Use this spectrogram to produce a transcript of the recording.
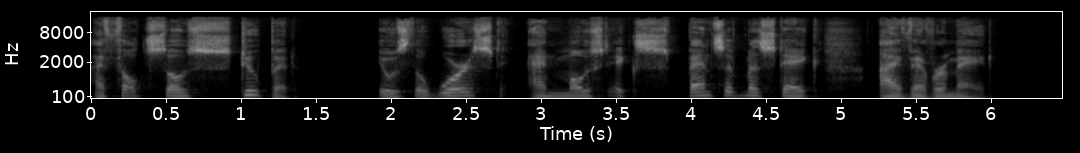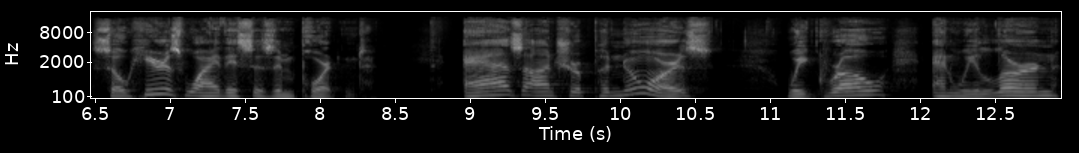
I felt so stupid. It was the worst and most expensive mistake I've ever made. So here's why this is important. As entrepreneurs, we grow and we learn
